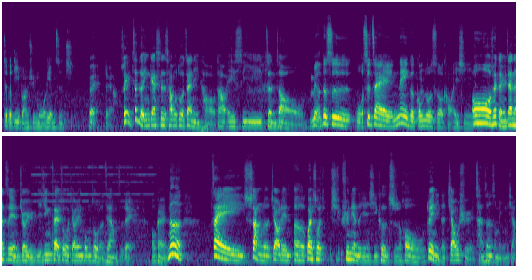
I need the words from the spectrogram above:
这个地方去磨练自己。对，对啊，所以这个应该是差不多在你考到 ACE 证照没有，但是我是在那个工作的时候考 AC。哦，所以等于在那之前就已已经在做教练工作了，这样子。对，OK，那在上了教练呃怪兽训训练的研习课之后，对你的教学产生了什么影响？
